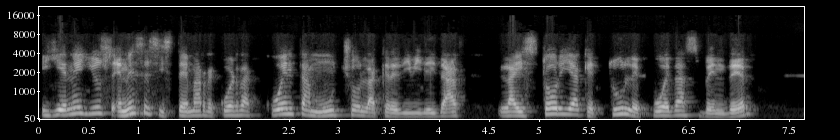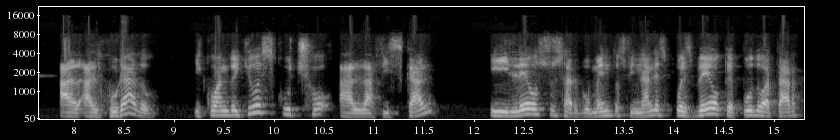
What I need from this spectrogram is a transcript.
Y en ellos, en ese sistema, recuerda, cuenta mucho la credibilidad, la historia que tú le puedas vender al, al jurado. Y cuando yo escucho a la fiscal, y leo sus argumentos finales, pues veo que pudo atar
